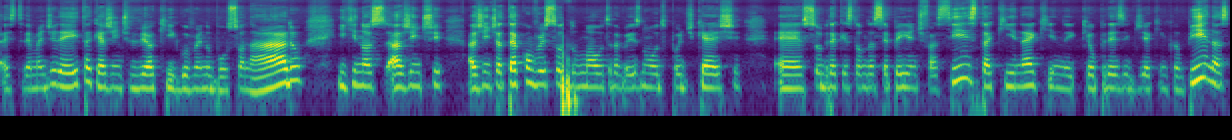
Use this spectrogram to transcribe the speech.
a extrema-direita, que a gente viu aqui, governo Bolsonaro, e que nós, a, gente, a gente até conversou de uma outra vez, num outro podcast, é, sobre a questão da CPI antifascista, aqui, né, que, que eu presidi aqui em Campinas,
